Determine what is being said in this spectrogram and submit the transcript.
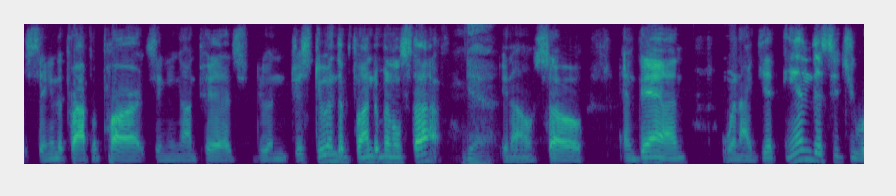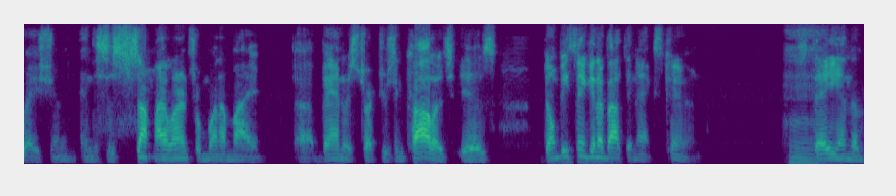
singing the proper part singing on pitch doing just doing the fundamental stuff yeah you know so and then when i get in the situation and this is something i learned from one of my uh, band instructors in college is don't be thinking about the next tune Hmm. Stay in the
